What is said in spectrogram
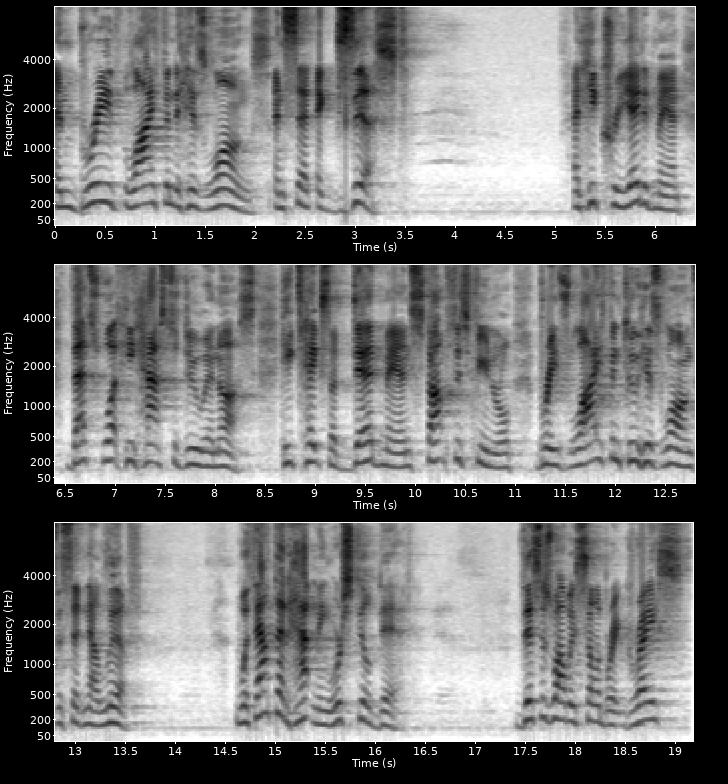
and breathed life into his lungs and said, Exist and he created man, that's what he has to do in us. He takes a dead man, stops his funeral, breathes life into his lungs, and said, Now live. Without that happening, we're still dead. This is why we celebrate grace.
